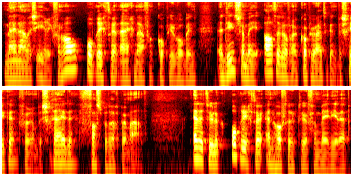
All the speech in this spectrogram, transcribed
Mijn naam is Erik van Hal, oprichter en eigenaar van CopyRobin, een dienst waarmee je altijd over een copywriter kunt beschikken voor een bescheiden vast bedrag per maand. En natuurlijk oprichter en hoofdredacteur van MediaWeb,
